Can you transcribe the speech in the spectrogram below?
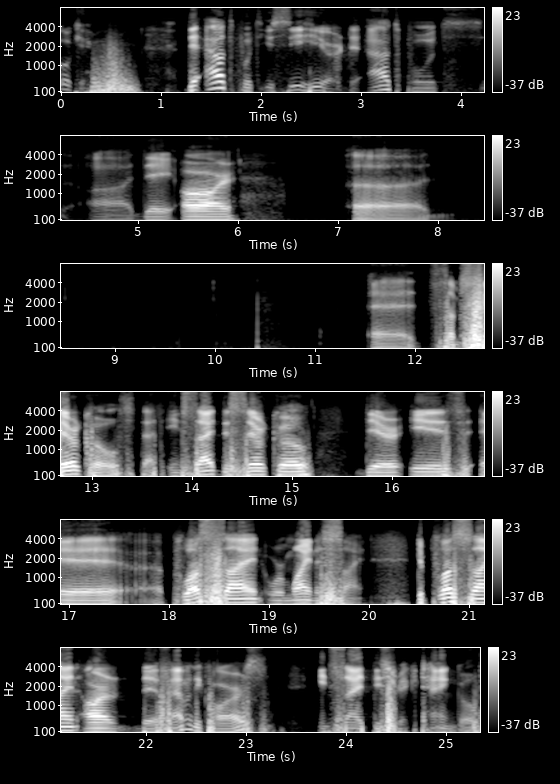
Okay. The output you see here the outputs uh, they are uh, uh, some circles that inside the circle there is a, a plus sign or minus sign. The plus sign are the family cars inside this rectangle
